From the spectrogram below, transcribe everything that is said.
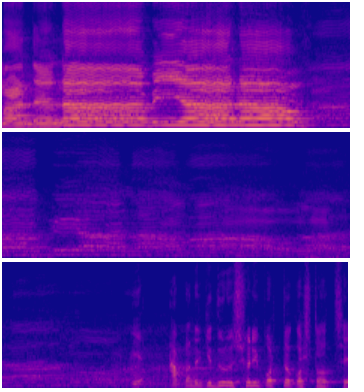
মদনা বিয়ানা আপনাদের কি দুরুদ শরীফ পড়তে কষ্ট হচ্ছে?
